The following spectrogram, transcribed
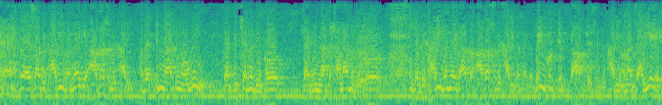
तो ऐसा भिखारी बने कि आदर्श भिखारी। अब एक्टिंग ना आती होगी, चाहे पिक्चर में देखो, चाहे कोई नाटकशाला में देखो, कि जब भिखारी बनेगा तो आदर्श भिखारी बनेगा। बिल्कुल टिप टाप जैसे भिखारी होना चाहिए,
